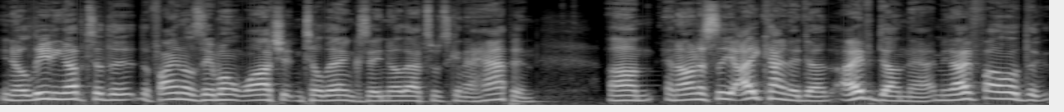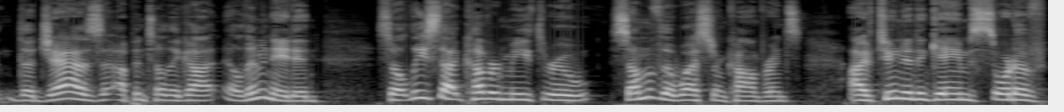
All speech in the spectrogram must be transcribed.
you know, leading up to the, the finals, they won't watch it until then because they know that's what's going to happen. Um, and honestly, I kind of done. I've done that. I mean, I've followed the the Jazz up until they got eliminated. So at least that covered me through some of the Western Conference. I've tuned into games sort of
